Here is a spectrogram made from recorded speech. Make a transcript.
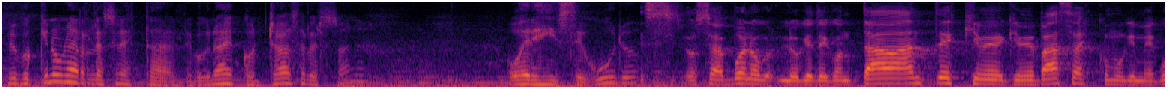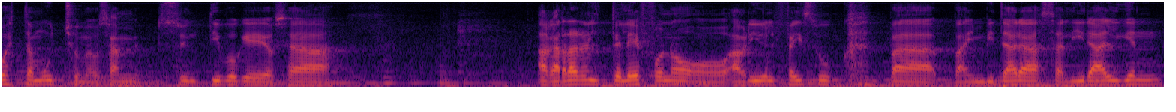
¿Pero por qué no una relación estable? ¿Porque no has encontrado a esa persona? ¿O eres inseguro? O sea, bueno, lo que te contaba antes que me, que me pasa es como que me cuesta mucho. O sea, soy un tipo que, o sea, agarrar el teléfono o abrir el Facebook para invitar a salir a alguien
